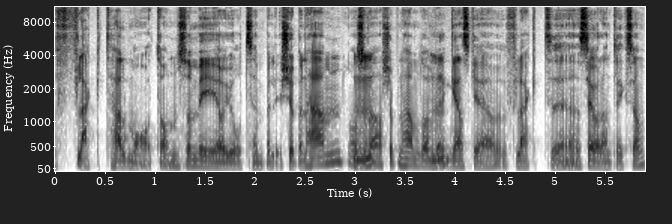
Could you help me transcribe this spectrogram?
flackt halvmaraton som vi har gjort till exempel i Köpenhamn och sådär. Köpenhamn var väl ganska flackt sådant liksom.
